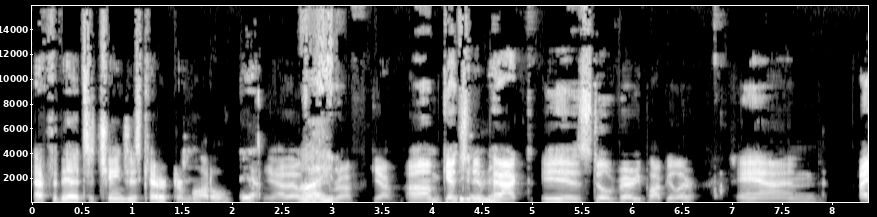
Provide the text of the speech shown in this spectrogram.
after they had to change his character model. Yeah, yeah, that was pretty rough. Yeah. Um, Genshin Impact is still very popular, and I,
